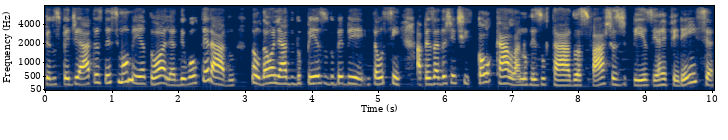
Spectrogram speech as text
pelos pediatras nesse momento. Olha, deu alterado. Não, dá uma olhada do peso do bebê. Então, assim, apesar da gente colocar lá no resultado as faixas de peso e a referência,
